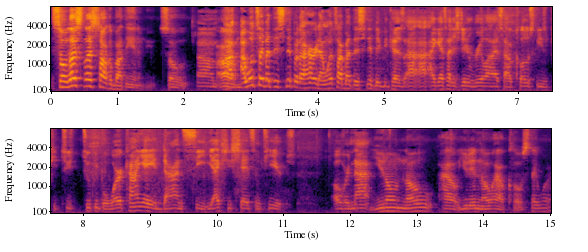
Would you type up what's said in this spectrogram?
so let's let's talk about the interview. So Um, Um, I, I will tell you about this snippet I heard. I want to talk about this snippet because I, I, I guess I just didn't realize how close these two, two people were. Kanye and Don C. He actually shed some tears over not. you don't know how you didn't know how close they were.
